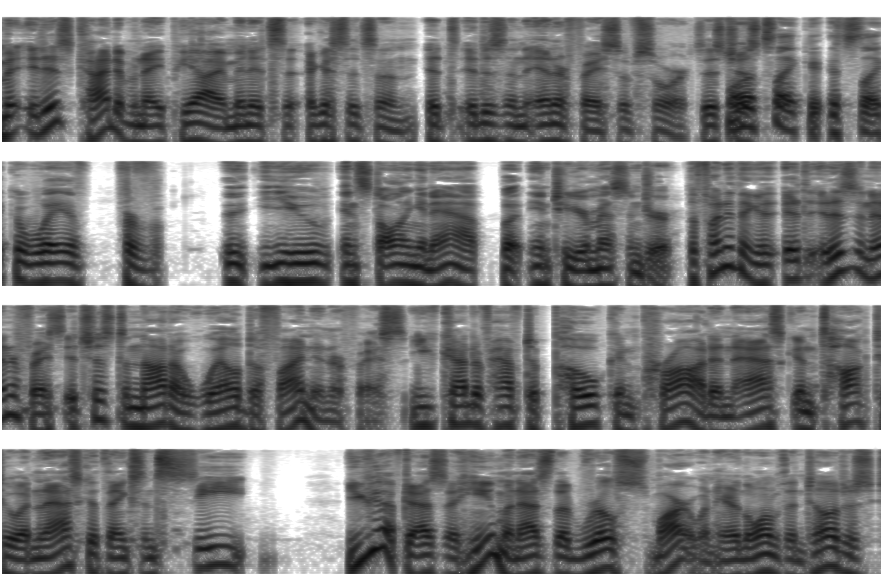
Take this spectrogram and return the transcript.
I mean, it is kind of an API. I mean, it's I guess it's an it, it is an interface of sorts. It's well, just it's like it's like a way of prov- you installing an app, but into your messenger. the funny thing. is It, it is an interface. It's just a, not a well defined interface. You kind of have to poke and prod and ask and talk to it and ask it things and see. You have to, as a human, as the real smart one here, the one with intelligence,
